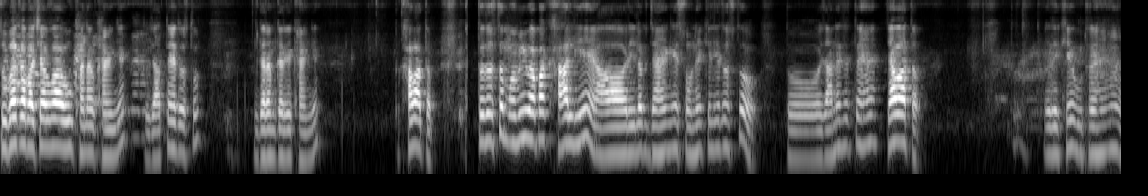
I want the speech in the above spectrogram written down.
सुबह का बचा हुआ वो खाना खाएँगे। तो जाते हैं दोस्तों गर्म करके खाएँगे। तो खावा तब। तो दोस्तों मम्मी पापा खा लिए और ये लोग जाएँगे सोने के लिए दोस्तों। तो जाने देते हैं। जावा तब। ये देखिए उठ रहे हैं।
